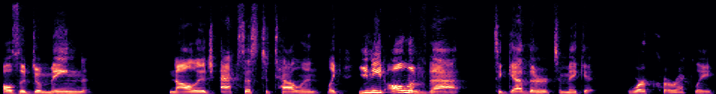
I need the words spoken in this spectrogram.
also domain knowledge access to talent like you need all of that together to make it work correctly.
